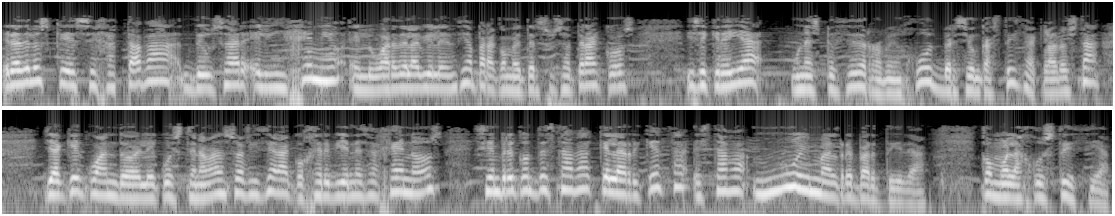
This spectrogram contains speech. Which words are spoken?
era de los que se jactaba de usar el ingenio en lugar de la violencia para cometer sus atracos y se creía una especie de Robin Hood, versión castiza, claro está, ya que cuando le cuestionaban su afición a coger bienes ajenos, siempre contestaba que la riqueza estaba muy mal repartida, como la justicia.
